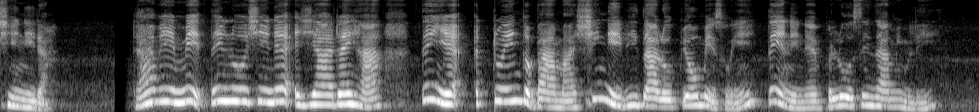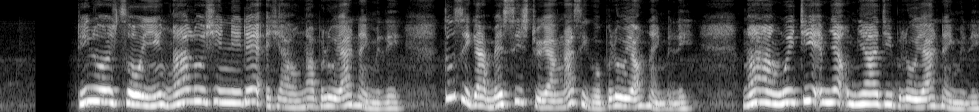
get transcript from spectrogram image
ရှင်နေတာ။ဒါပေမဲ့သင်လိုရှင်တဲ့အရာတိုင်းဟာသင်ရဲ့အတွင်းကဘာမှာရှိနေပြီးသားလို့ပြောမိဆိုရင်သင်အနေနဲ့ဘယ်လိုစဉ်းစားမိမလဲ။ ဒီလိုဆိုရင်ငါလိုရှင်နေတဲ့အရာကိုငါဘယ်လိုရနိုင်မလဲသူစီက message တွေကငါစီကိုဘယ်လိုရောက်နိုင်မလဲငါဟာငွေကြီးအမြောက်အများကြီးဘယ်လိုရနိုင်မလဲ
